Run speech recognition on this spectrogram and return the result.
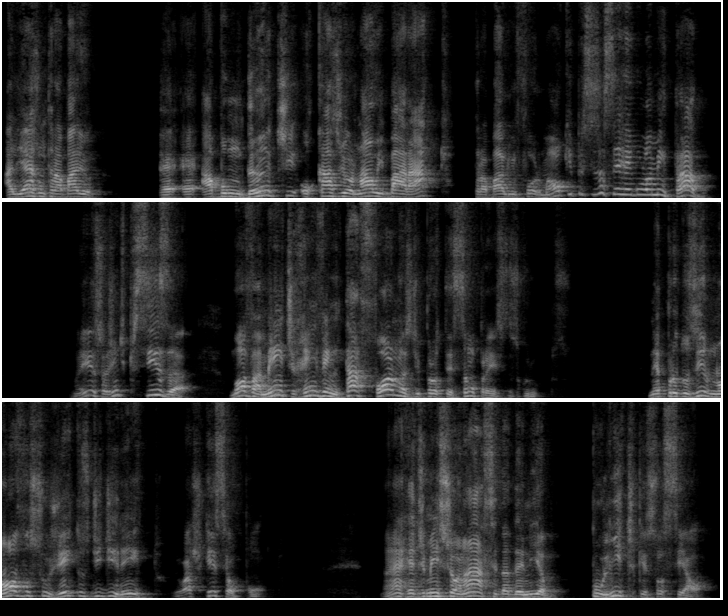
aliás, um trabalho é, é, abundante, ocasional e barato, trabalho informal, que precisa ser regulamentado. Não é isso? A gente precisa novamente reinventar formas de proteção para esses grupos, né? Produzir novos sujeitos de direito. Eu acho que esse é o ponto. Né? Redimensionar a cidadania política e social,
